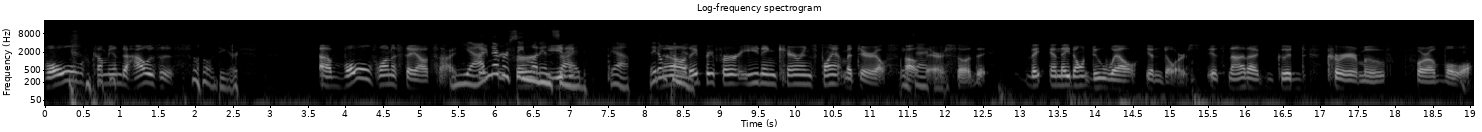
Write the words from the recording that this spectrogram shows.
voles come into houses?" Oh dear. Uh, voles want to stay outside. Yeah, they I've never seen one inside. Eating. Yeah, they don't no, come in. they prefer eating Karen's plant materials exactly. out there. So they, they and they don't do well indoors. It's not a good career move for a vole.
